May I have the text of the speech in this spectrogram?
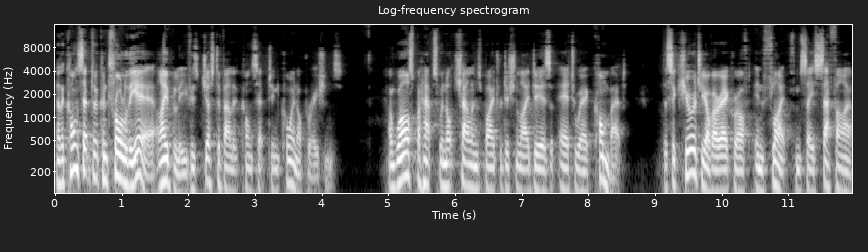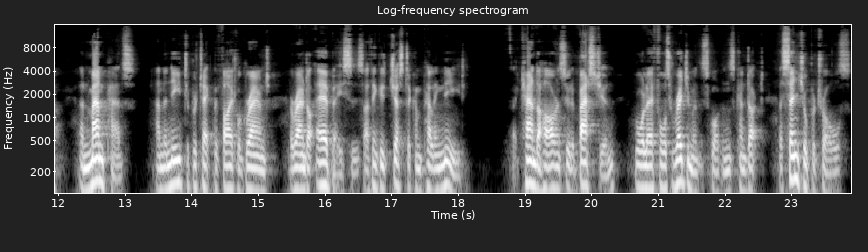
Now the concept of control of the air, I believe, is just a valid concept in COIN operations. And whilst perhaps we're not challenged by traditional ideas of air-to-air combat, the security of our aircraft in flight from, say, Safire and Manpads, and the need to protect the vital ground around our air bases, I think is just a compelling need. At Kandahar and soon at Bastion, Royal Air Force regiment squadrons conduct essential patrols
